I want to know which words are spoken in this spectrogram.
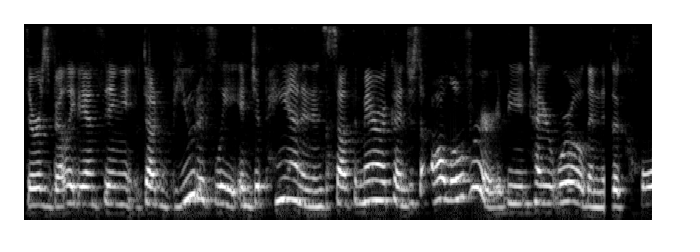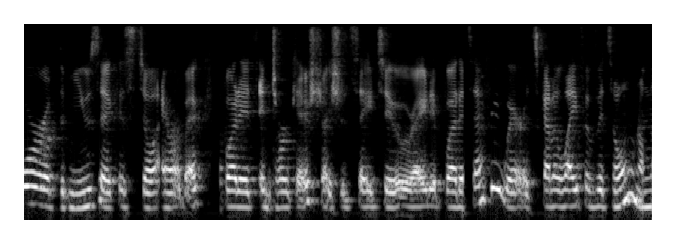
There's belly dancing done beautifully in Japan and in South America and just all over the entire world. And the core of the music is still Arabic, but it's in Turkish, I should say too, right? But it's everywhere. It's got a life of its own on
